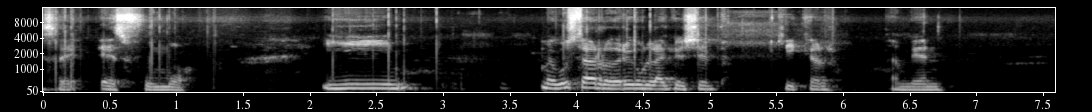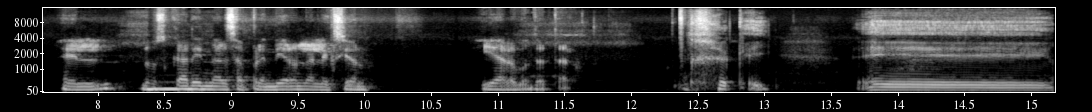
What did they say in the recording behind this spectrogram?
se esfumó. Y me gusta Rodrigo Blankenship, kicker también. El, los Cardinals aprendieron la lección y ya lo contrataron. Ok. Eh,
